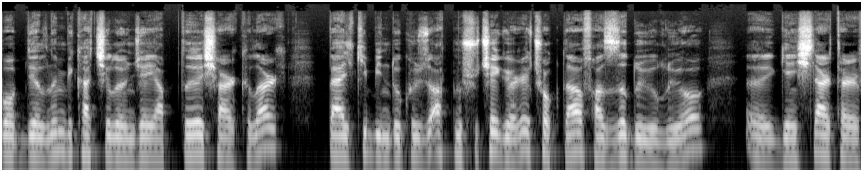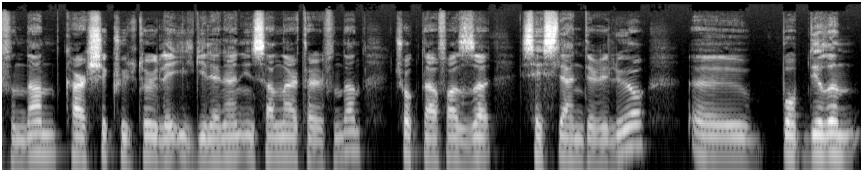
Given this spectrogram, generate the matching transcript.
Bob Dylan'ın birkaç yıl önce yaptığı şarkılar belki 1963'e göre çok daha fazla duyuluyor. Ee, gençler tarafından, karşı kültürle ilgilenen insanlar tarafından çok daha fazla seslendiriliyor. Ee, Bob Dylan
